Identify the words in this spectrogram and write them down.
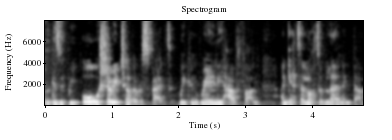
because if we all show each other respect, we can really have fun and get a lot of learning done.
